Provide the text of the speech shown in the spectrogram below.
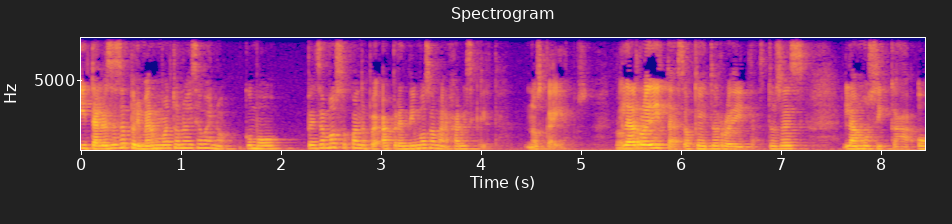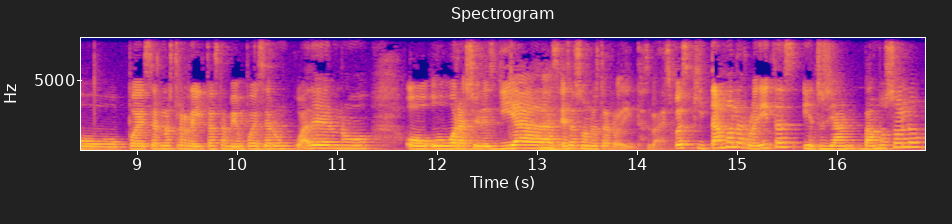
Y tal vez ese primer momento uno dice, bueno, como pensamos cuando aprendimos a manejar bicicleta, nos caíamos. Las rueditas, ok, tus rueditas. Entonces, la música, o puede ser nuestras rueditas, también puede ser un cuaderno, o, oraciones guiadas, esas son nuestras rueditas. Después quitamos las rueditas y entonces ya vamos solo.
